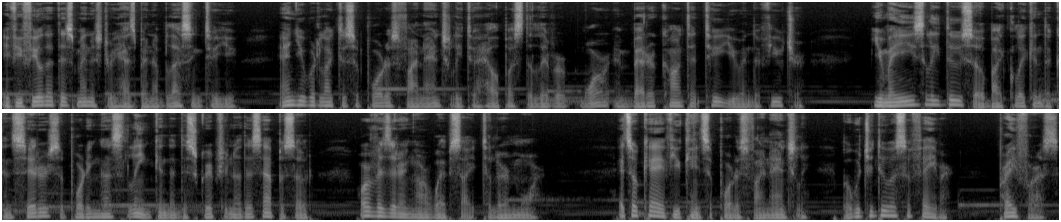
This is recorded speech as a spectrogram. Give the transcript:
If you feel that this ministry has been a blessing to you and you would like to support us financially to help us deliver more and better content to you in the future, you may easily do so by clicking the Consider Supporting Us link in the description of this episode or visiting our website to learn more. It's okay if you can't support us financially, but would you do us a favor? Pray for us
